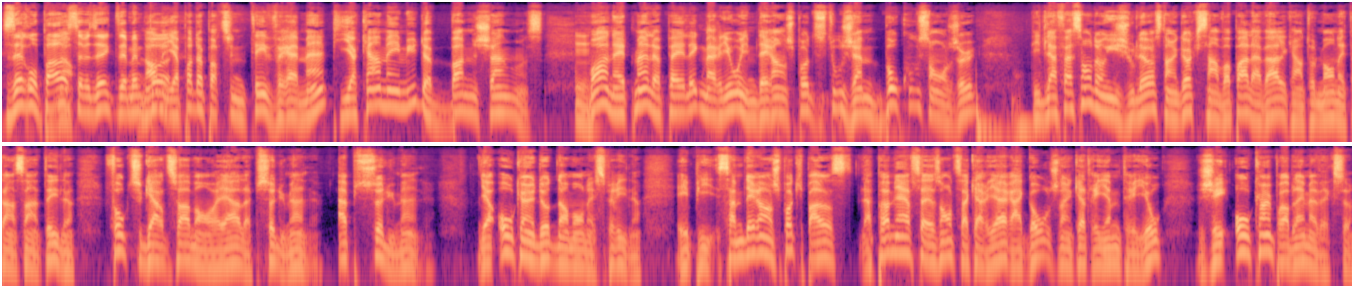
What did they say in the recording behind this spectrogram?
Zéro passe, ça veut dire que t'es même non, pas... Non, mais il n'y a pas d'opportunité vraiment. Puis il y a quand même eu de bonnes chances. Hmm. Moi, honnêtement, le Peleg Mario, il me dérange pas du tout. J'aime beaucoup son jeu. Puis de la façon dont il joue là, c'est un gars qui s'en va pas à Laval quand tout le monde est en santé. Là. Faut que tu gardes ça à Montréal, absolument. Là. Absolument. Là. Il n'y a aucun doute dans mon esprit. Et puis, ça me dérange pas qu'il passe la première saison de sa carrière à gauche d'un quatrième trio. J'ai aucun problème avec ça.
